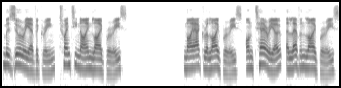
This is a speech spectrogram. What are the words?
Missouri Evergreen 29 libraries. Niagara Libraries Ontario 11 libraries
